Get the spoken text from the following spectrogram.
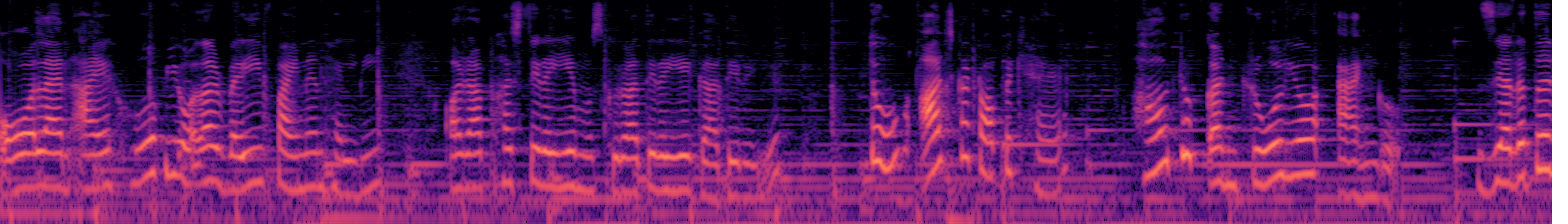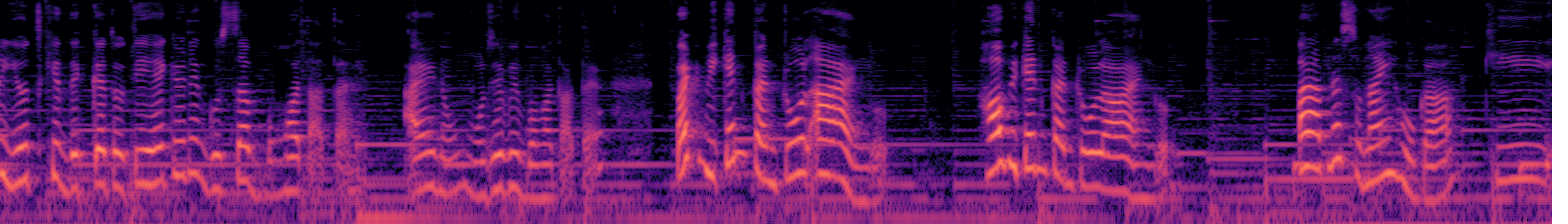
all and I hope you all are very fine and healthy और आप हँसते रहिए मुस्कुराते रहिए गाते रहिए। तो आज का टॉपिक है how to control your anger ज़्यादातर यूथ की दिक्कत होती है कि उन्हें गुस्सा बहुत आता है। आई नो मुझे भी बहुत आता है। But we can control our anger how we can control our anger और आपने सुना ही होगा कि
